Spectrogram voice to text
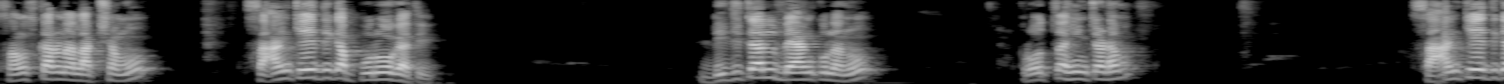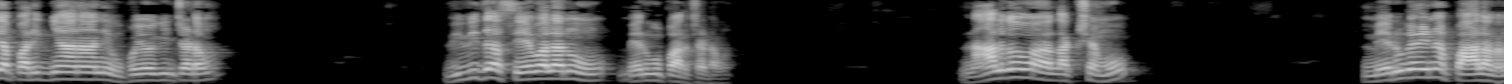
సంస్కరణ లక్ష్యము సాంకేతిక పురోగతి. డిజిటల్ బ్యాంకులను ప్రోత్సహించడం సాంకేతిక పరిజ్ఞానాన్ని ఉపయోగించడం వివిధ సేవలను మెరుగుపరచడం. నాలుగవ లక్ష్యము మెరుగైన పాలన.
